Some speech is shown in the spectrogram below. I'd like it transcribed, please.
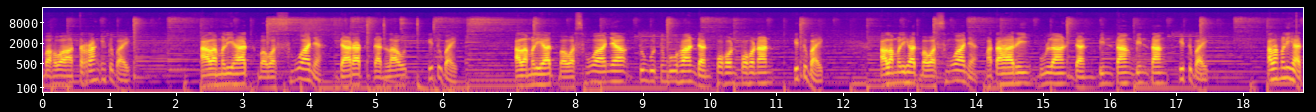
bahwa terang itu baik. Allah melihat bahwa semuanya darat, dan laut itu baik. Allah melihat bahwa semuanya tumbuh-tumbuhan dan pohon-pohonan itu baik. Allah melihat bahwa semuanya matahari, bulan, dan bintang-bintang itu baik. Allah melihat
